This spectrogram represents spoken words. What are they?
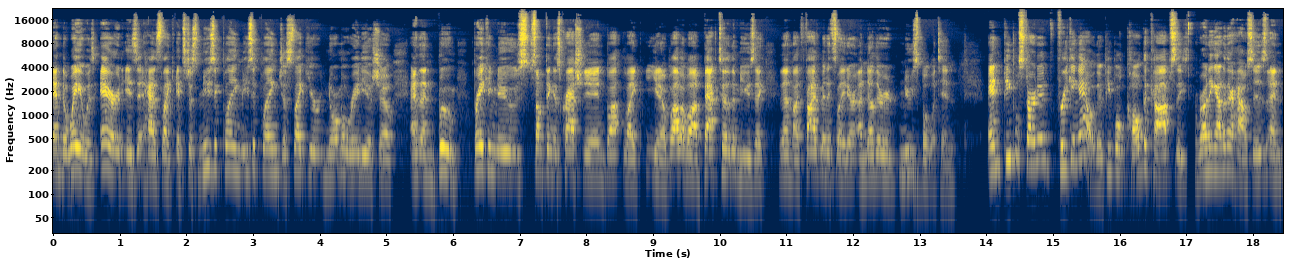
and the way it was aired is it has like it's just music playing, music playing, just like your normal radio show, and then boom, breaking news, something has crashed in, blah like you know, blah blah blah, back to the music, and then like five minutes later, another news bulletin. And people started freaking out. The people called the cops, they running out of their houses, and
